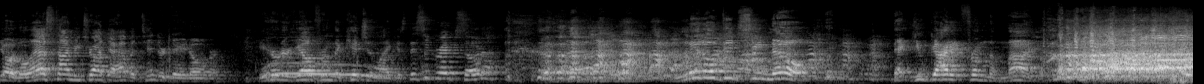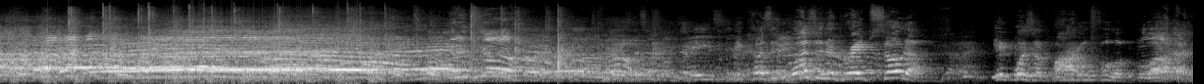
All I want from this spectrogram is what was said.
Yo, the last time you tried to have a Tinder date over, he heard her yell from the kitchen like, is this a grape soda? Little did she know that you got it from the mud. Because it wasn't a grape soda. It was a bottle full of blood.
